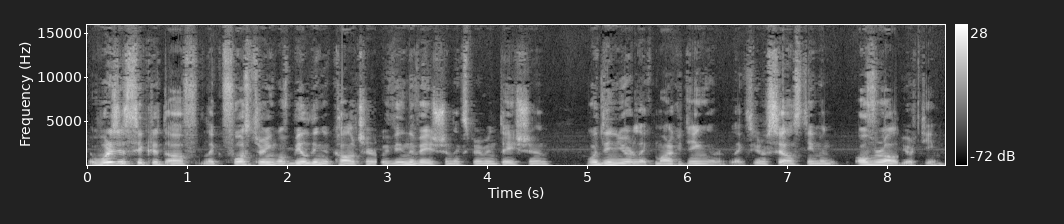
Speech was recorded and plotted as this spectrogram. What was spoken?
What is your secret of like fostering of building a culture with innovation experimentation within your like marketing or like your sales team and overall your team?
